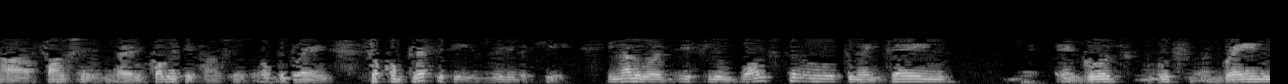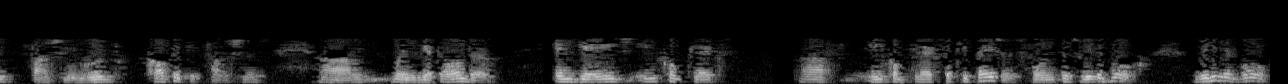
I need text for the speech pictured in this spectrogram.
uh, function and cognitive functions of the brain. So complexity is really the key. In other words, if you want to, to maintain a good, good brain function, good cognitive functions um, when you get older, engage in complex uh, in complex occupations. For instance, read a book. Reading a book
